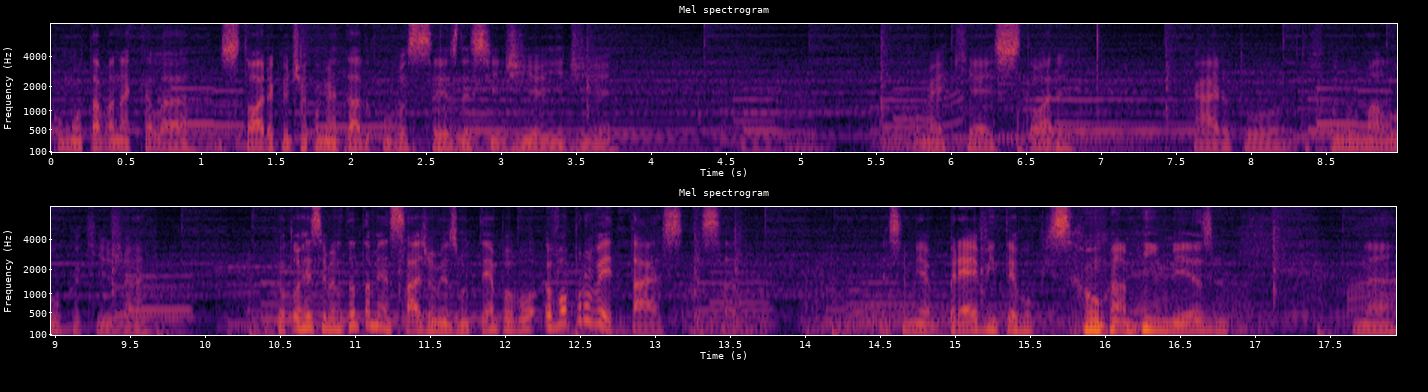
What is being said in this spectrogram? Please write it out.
como eu tava naquela história que eu tinha comentado com vocês desse dia aí de. É que é a história? Cara, eu tô, eu tô ficando maluco aqui já. Porque eu tô recebendo tanta mensagem ao mesmo tempo, eu vou, eu vou aproveitar essa, essa, essa minha breve interrupção a mim mesmo, né?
